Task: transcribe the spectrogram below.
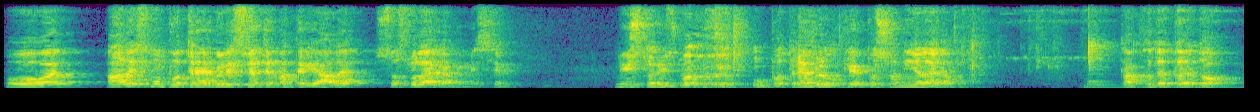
ovaj, ali smo upotrebili sve te materijale što su legalni, mislim. Ništa nismo upotrebili u klipu što nije legalno. Tako da to je to.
